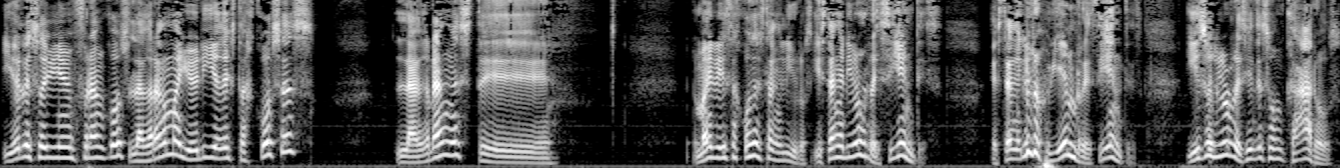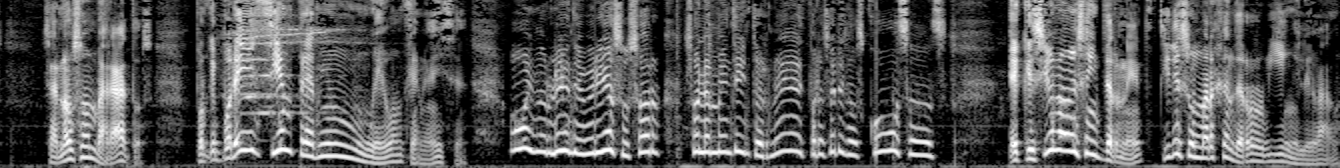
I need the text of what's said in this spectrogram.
yo les soy bien francos, la gran mayoría de estas cosas, la gran, este... La mayoría de estas cosas están en libros. Y están en libros recientes. Están en libros bien recientes. Y esos libros recientes son caros. O sea, no son baratos. Porque por ahí siempre había un huevón que me dice, ¡Ay, Berlín, deberías usar solamente Internet para hacer esas cosas! Es que si uno usa Internet, tienes un margen de error bien elevado.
